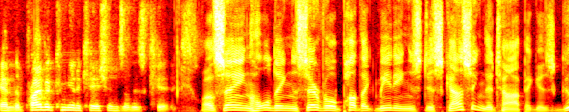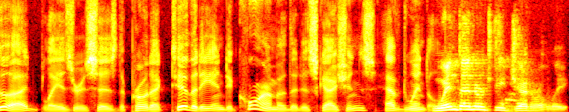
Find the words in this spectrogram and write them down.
and the private communications of his kids. While saying holding several public meetings discussing the topic is good, Blazer says the productivity and decorum of the discussions have dwindled. Wind energy generally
